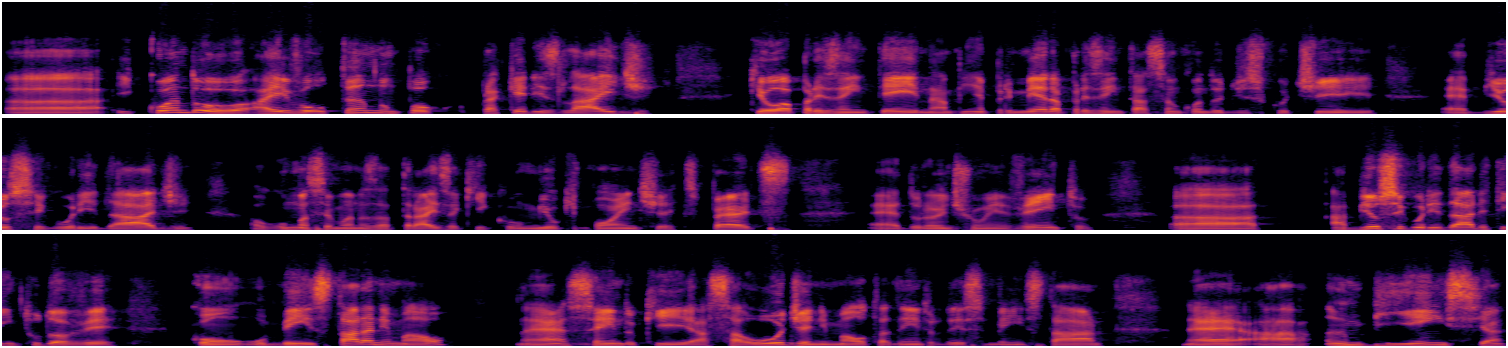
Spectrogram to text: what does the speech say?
Uh, e quando, aí voltando um pouco para aquele slide que eu apresentei na minha primeira apresentação, quando eu discuti é, biosseguridade, algumas semanas atrás aqui com o Milk Point Experts, é, durante um evento, uh, a biosseguridade tem tudo a ver com o bem-estar animal, né, sendo que a saúde animal está dentro desse bem-estar, né, a ambiência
